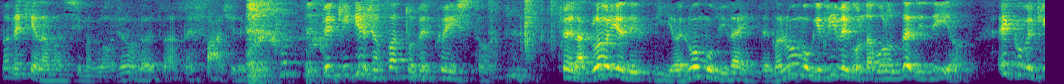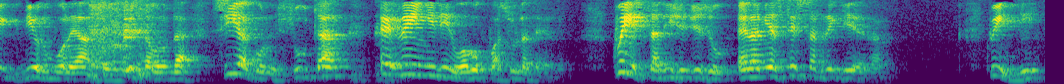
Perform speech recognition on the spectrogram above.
Ma perché la massima gloria? No, è facile, perché Dio ci ha fatto per questo, cioè la gloria del Dio è l'uomo vivente, ma l'uomo che vive con la volontà di Dio. Ecco perché Dio non vuole altro che questa volontà sia conosciuta e regni di nuovo qua sulla terra. Questa, dice Gesù, è la mia stessa preghiera. Quindi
